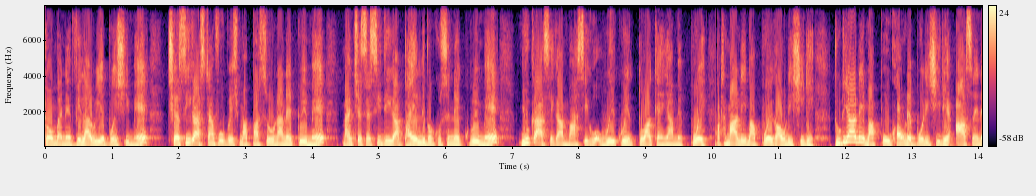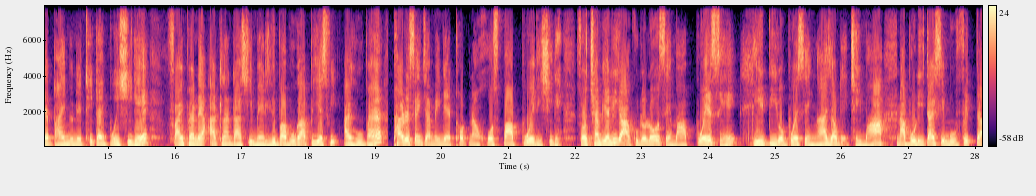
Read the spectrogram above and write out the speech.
ဒေါ်မန်နဲ့ဗီလာရီယာပွဲရှိမယ်ချယ်ဆီကစတန်ဖို့ဘစ်မှာဘာစီလိုနာနဲ့တွေ့မယ်မန်ချက်စတာစီးတီးကဘိုင်ယန်လီဗာပူးနဲ့တွေ့မယ်နျူကာဆယ်ကမာစီကိုအဝေးကွင်းသွားကန်ရမယ်ပွဲပထမနေ့မှာပွဲကောင်းတွေရှိတယ်ဒုတိယနေ့မှာပိုကောင်းတဲ့ပွဲတွေရှိတယ်အာဆင်နဲ့ဘိုင်မြူနစ်ထိတ်တိုက်ပွဲရှိတယ်ဖိုင်ဖန်နဲ့အတ္တလန်တာရှိမယ်လီဗာပူးက PSV အိုင်ဟိုဘန်ပါရီဆန်ဂျာမင်နဲ့ထော့တနမ်ဟော့စပါပွဲတွေရှိတယ်ဆိုတော့ချန်ပီယံလိကအခုလောလောဆယ်မှာပွဲစဉ်၄ပြီးတော့ပွဲစဉ်၅ရောက်တဲ့အချိန်မှာနာပိုလီတိုက်စစ်မှုဗစ်တာ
